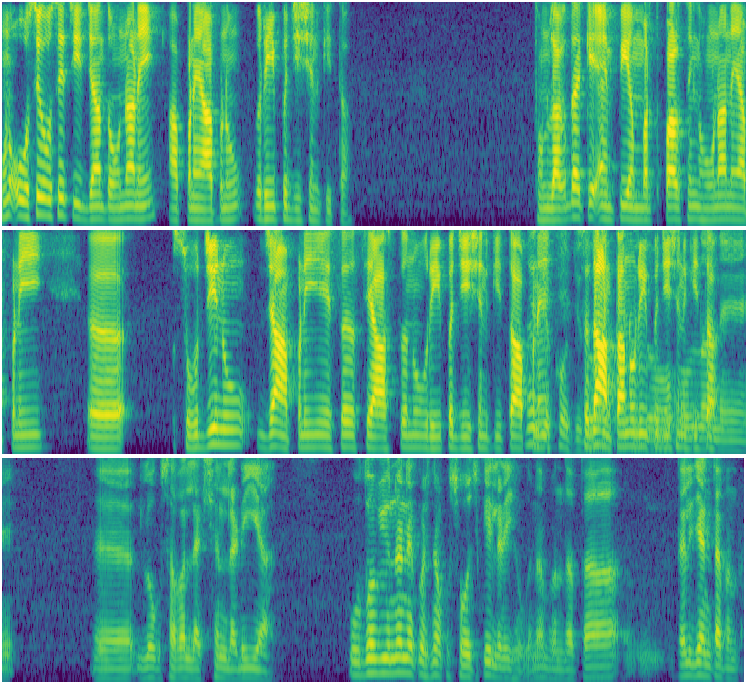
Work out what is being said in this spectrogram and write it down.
ਹੁਣ ਉਸੇ ਉਸੇ ਚੀਜ਼ਾਂ ਤੋਂ ਉਹਨਾਂ ਨੇ ਆਪਣੇ ਆਪ ਨੂੰ ਰੀਪੋਜੀਸ਼ਨ ਕੀਤਾ। ਤੁਹਾਨੂੰ ਲੱਗਦਾ ਕਿ ਐਮਪੀ ਅਮਰਤਪਾਲ ਸਿੰਘ ਹੋਣਾ ਨੇ ਆਪਣੀ ਸੂਝੀ ਨੂੰ ਜਾਂ ਆਪਣੀ ਇਸ ਸਿਆਸਤ ਨੂੰ ਰੀਪੋਜੀਸ਼ਨ ਕੀਤਾ ਆਪਣੇ ਸਿਧਾਂਤਾਂ ਨੂੰ ਰੀਪੋਜੀਸ਼ਨ ਕੀਤਾ? ਲੋਕ ਸਭਾ ਇਲੈਕਸ਼ਨ ਲੜੀ ਆ ਉਦੋਂ ਵੀ ਉਹਨਾਂ ਨੇ ਕੁਝ ਨਾ ਕੁਝ ਸੋਚ ਕੇ ਹੀ ਲੜੀ ਹੋਊਗਾ ਨਾ ਬੰਦਾ ਤਾਂ ਇੰਟੈਲੀਜੈਂਟ ਆ ਬੰਦਾ।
